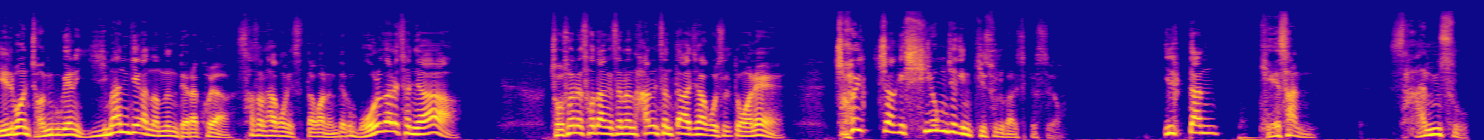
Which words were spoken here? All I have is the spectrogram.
일본 전국에는 2만 개가 넘는 데라코야 사설 학원이 있었다고 하는데 그럼 뭘 가르쳤냐? 조선의 서당에서는 하늘천 따지 하고 있을 동안에 철저하게 실용적인 기술을 가르쳤어요. 일단 계산, 산수,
